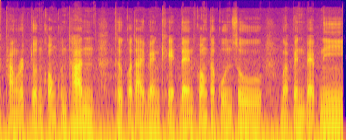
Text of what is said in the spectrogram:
ตุทางรถยนต์ของคุณท่าน เธอก็ได้แบ่งเขตแดนของตระกูลซู เมื่อเป็นแบบนี้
